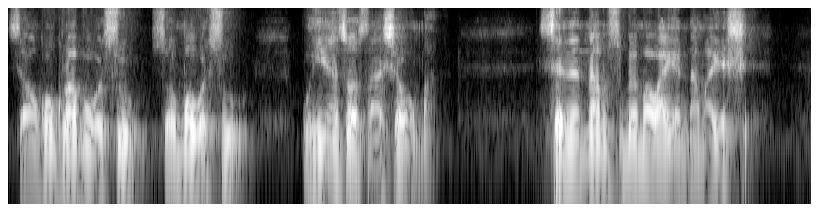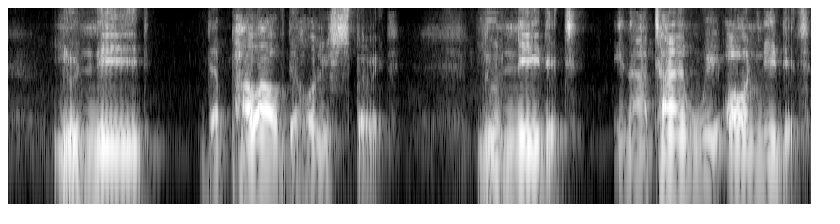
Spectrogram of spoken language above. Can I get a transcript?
sɛ wɔn kronkron abɔ wɔ so sɛ ɔmo wɔ so wohia sɛ ɔsan hyɛ wɔn ma. Sɛ ne nam so bɛma wayɛ nam ayɛ hye. You need the power of the holy spirit. You need it. In our time we all need it.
